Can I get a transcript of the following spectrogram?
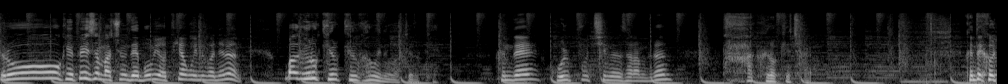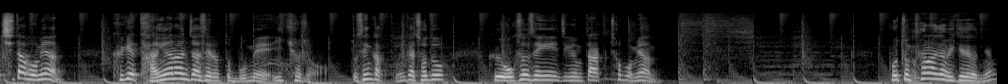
이렇게 페이스를 맞추면 내 몸이 어떻게 하고 있는 거냐면 막 이렇게 이렇게, 하고 있는 것 같아요 이렇게 근데 골프 치는 사람들은 다 그렇게 쳐요 근데 그걸 치다 보면 그게 당연한 자세로 또 몸에 익혀져. 또 생각도. 그러니까 저도 그 옥 선생이 지금 딱 쳐보면 보통 편하게 하면 이렇게 되거든요.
